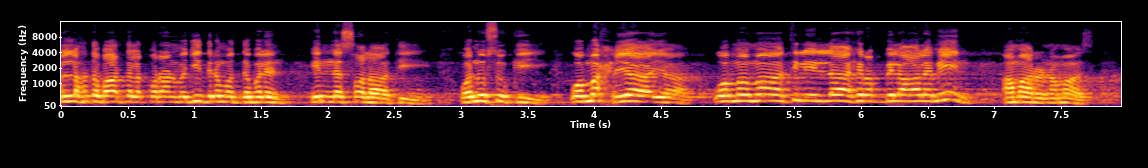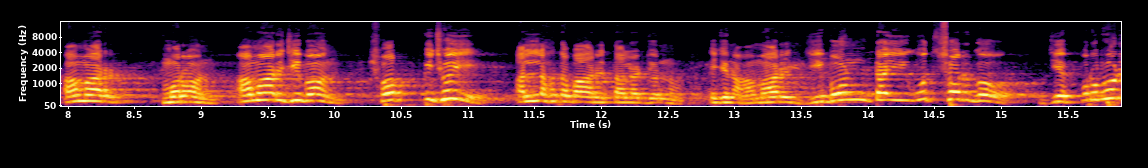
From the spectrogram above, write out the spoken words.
আল্লাহ তবার তালা কোরআন মজিদের মধ্যে বলেন, ইন্না সলাতি ও নুসুকি ও মাহিয়া ও মামাতিল্লাহ রব্বিল আলমিন। আমার নামাজ, আমার মরণ, আমার জীবন সব কিছুই আল্লাহ তবার তালার জন্য। এই জন্য আমার জীবনটাই উৎসর্গ যে প্রভুর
